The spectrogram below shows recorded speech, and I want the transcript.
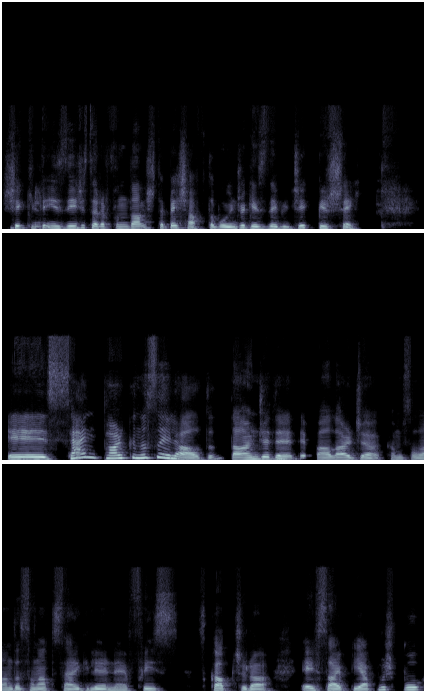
şekilde izleyici tarafından işte 5 hafta boyunca gezilebilecek bir şey. Ee, sen parkı nasıl ele aldın? Daha önce de defalarca kamusal alanda sanat sergilerine, freeze sculpture'a ev sahipliği yapmış. Bu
